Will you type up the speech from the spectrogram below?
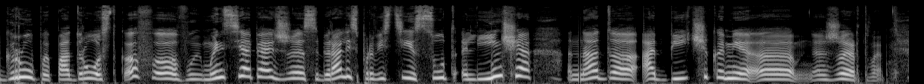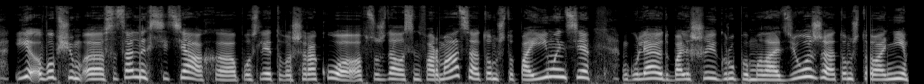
группы подростков э, в Имансе, опять же, собирались провести суд Линча над э, обидчиками э, жертвы. И, в общем, в социальных сетях после этого широко обсуждалась информация о том, что по Имансе гуляют большие группы молодежи, о том, что они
